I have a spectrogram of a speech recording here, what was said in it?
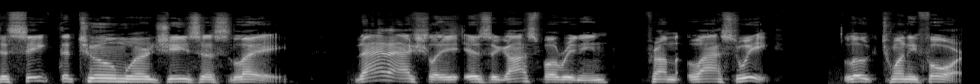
to seek the tomb where Jesus lay. That actually is the gospel reading from last week, Luke 24.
